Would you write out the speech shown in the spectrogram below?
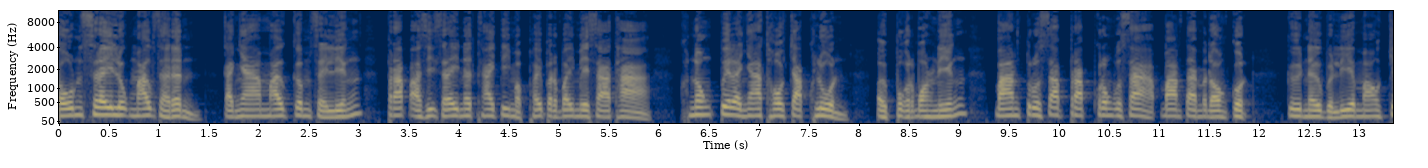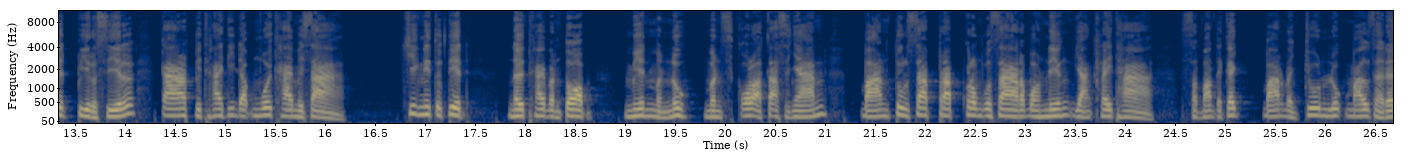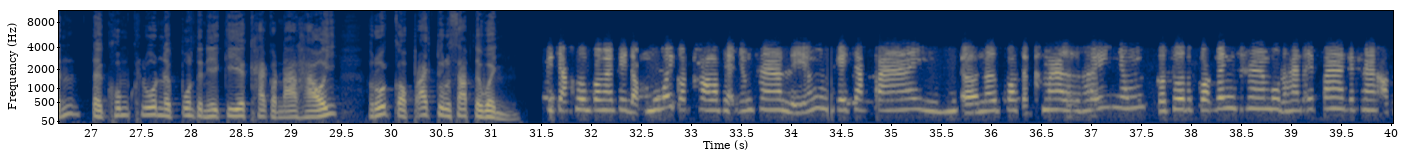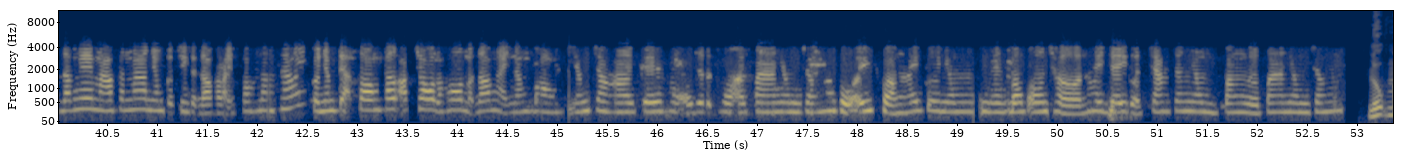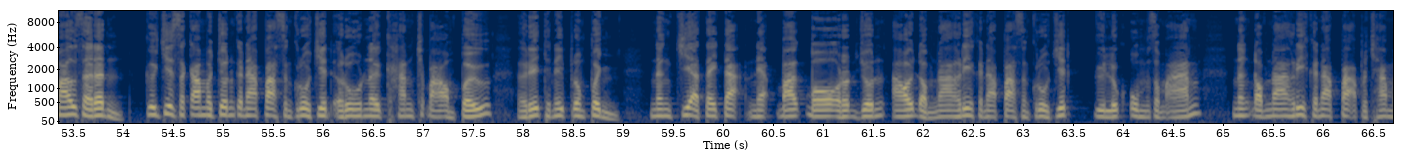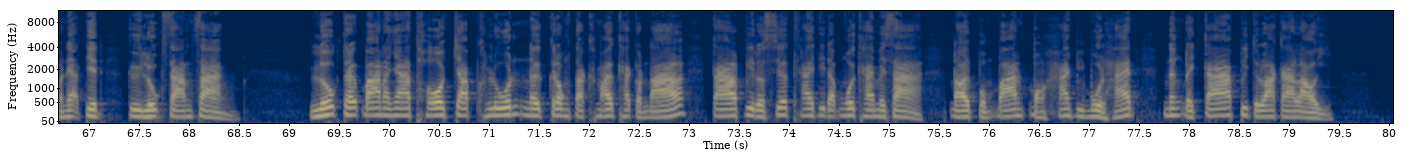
កូនស្រីលោកម៉ៅសារិនកញ្ញាម៉ៅកឹមស្រីលៀងប្រាប់អាស៊ីសេរីនៅថ្ងៃទី28មេសាថាក្នុងពេលអាជ្ញាធរចាប់ខ្លួនឪពុករបស់នាង បានទូរស័ព្ទប្រាប់ក្រុមប្រឹក្សាបានតែម្ដងគត់គឺនៅវេលាម៉ោង7:00រសៀលកាលពីថ្ងៃទី11ខែមេសាជាងនេះទៅទៀតនៅថ្ងៃបន្ទាប់មានមនុស្សមិនស្គាល់អត្តសញ្ញាណបានទូរស័ព្ទប្រាប់ក្រុមគូសាររបស់នាងយ៉ាងខ្លីថាសមត្ថកិច្ច បានបញ្ជូនលោកម៉ៅសារិនទៅឃុំខ្លួននៅពន្ធនាគារខេត្តកណ្ដាលហើយរួចក៏ផ្ដាច់ទូរស័ព្ទទៅវិញគេចាប់ខ្លួនគាត់ថ្ងៃទី11គាត់ខលប្រាប់ខ្ញុំថាលៀងគេចាប់ប៉ាយនៅប៉ុស្តិ៍តាខ្មៅហើយខ្ញុំក៏សួរទៅគាត់វិញថាមូលហេតុអីប៉ាគេថាអត់ដឹងទេមកសិនមកខ្ញុំក៏ជិះទៅដល់កន្លែងប៉ុស្តិ៍ហ្នឹងហើយក៏ខ្ញុំតាក់តងទៅអត់ចូលរហូតម្ដងថ្ងៃហ្នឹងបងខ្ញុំចង់ឲ្យគេហៅយុទ្ធធម៌ឲ្យប៉ាខ្ញុំអញ្ចឹងព្រោះអីព្រោះថ្ងៃគឺខ្ញុំមានបងប្អូនច្រើនហើយយាយក៏ចាស់អញ្ចឹងខ្ញុំប៉ឹងលើប៉ាខ្ញុំអញ្ចឹងលោកម៉ៅសារិន គឺជាសកម្មជនគណៈបកសង្គ្រោះជាតិរស់នៅខណ្ឌច្បារអំពៅរាជធានីភ្នំពេញនិងជាអតីតអ្នកបើកបររថយន្តឲ្យតំណាងរាជគណៈបកសង្គ្រោះជាតិគឺលោកអ៊ុំសំអាន និងតំណាងរាជគណៈបកប្រឆាំងម្នាក់ទៀតគឺលោកសានសាងលោកត្រូវបានអាជ្ញាធរចាប់ខ្លួននៅក្រុងតាខ្មៅខេត្តកណ្ដាលកាលពីរសៀលថ្ងៃទី11ខែមេសា ដោយពុំបានបង្ហាញពីមូលហេតុនិងដីកាពីតុលាការឡើយ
